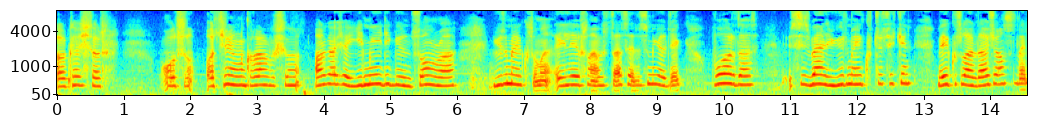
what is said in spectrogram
Arkadaşlar olsun bir şey. Arkadaşlar 27 gün sonra 100 mevkusuma 50 efsane serisi mi gelecek? Bu arada siz bence 100 mevkusu seçin. Mevkuslar daha şanslıdır.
